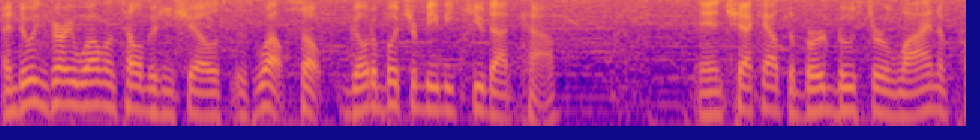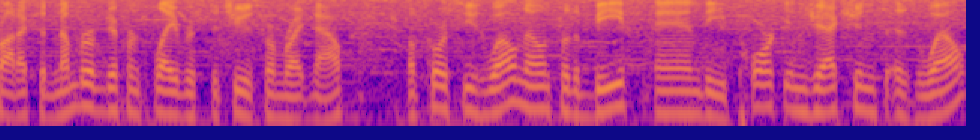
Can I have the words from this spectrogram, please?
and doing very well on television shows as well. So go to butcherbbq.com. And check out the Bird Booster line of products, a number of different flavors to choose from right now. Of course, he's well known for the beef and the pork injections as well.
